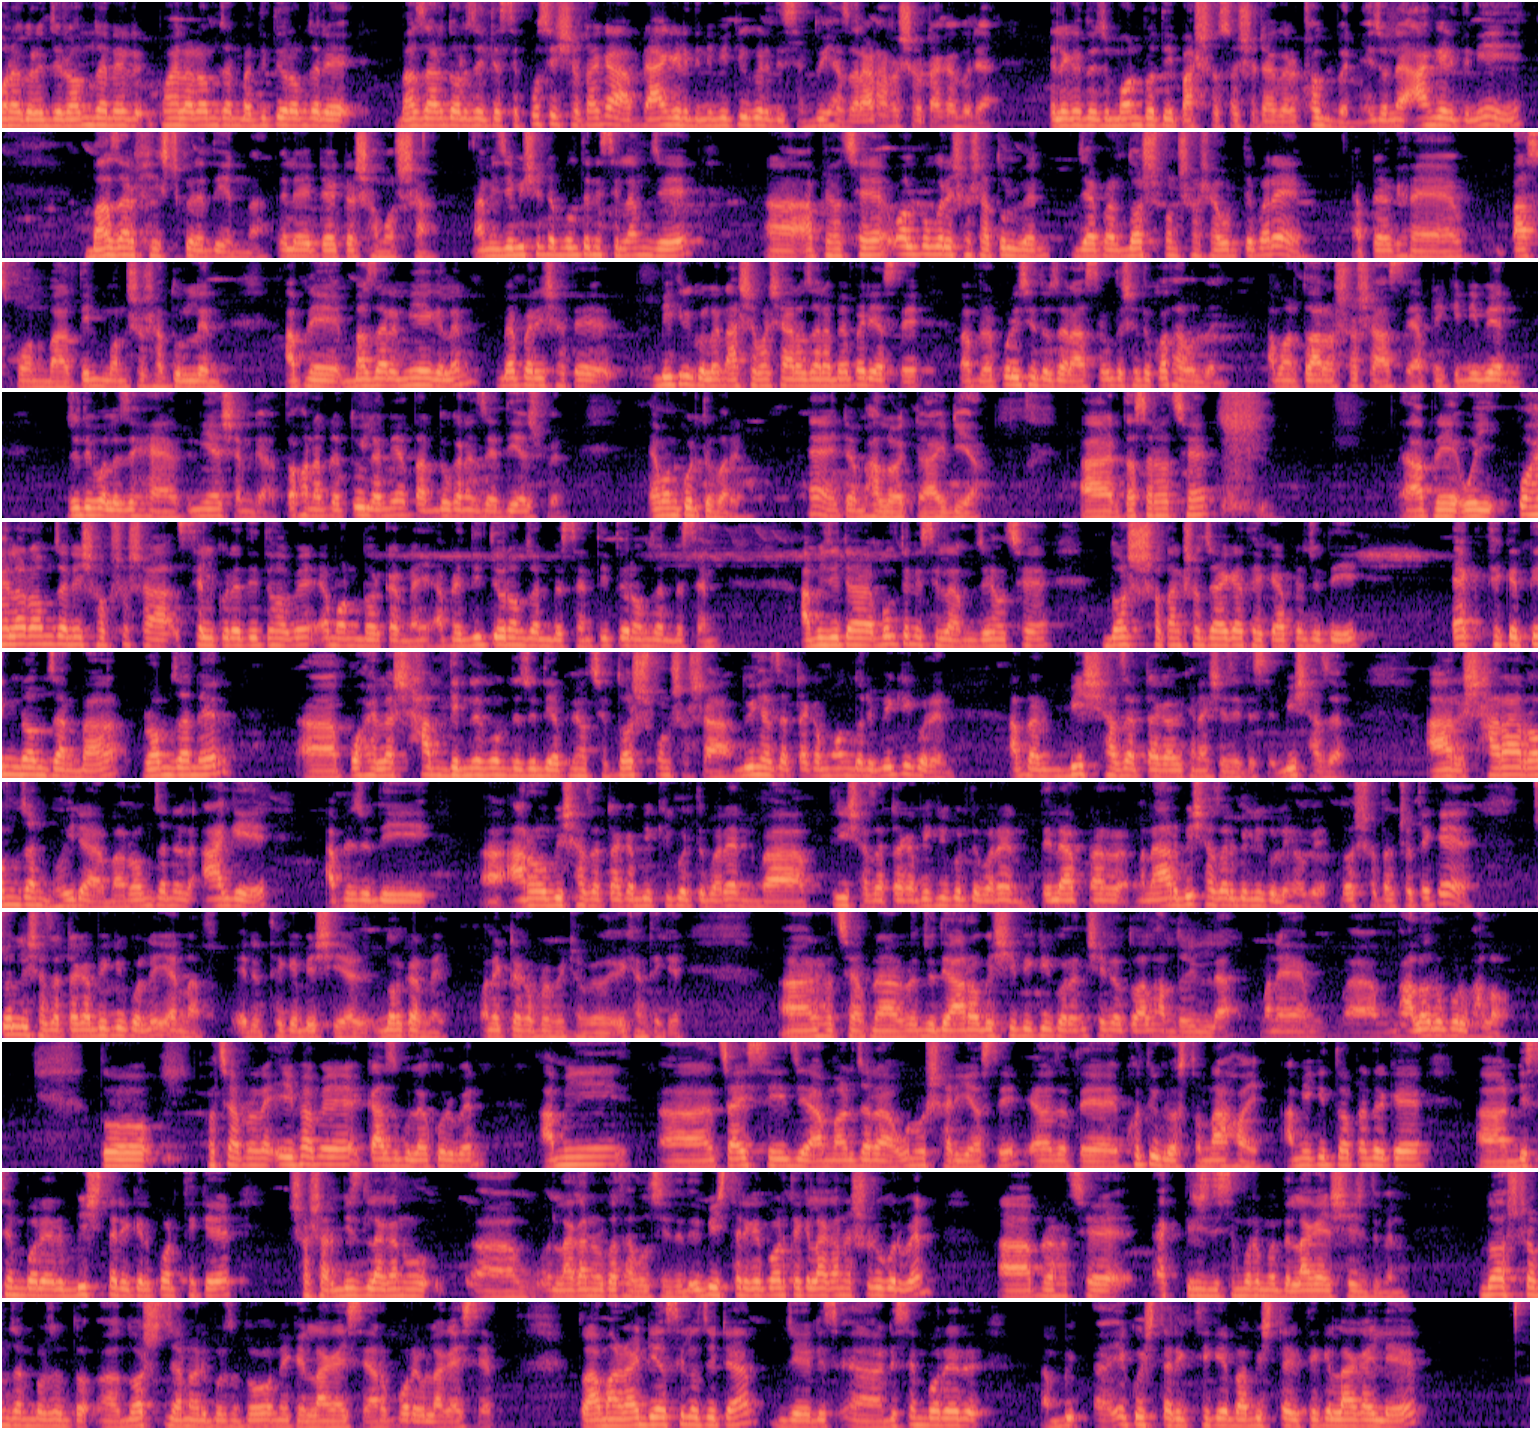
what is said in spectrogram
মনে করেন যে রমজানের পয়লা রমজান বা দ্বিতীয় রমজানে বাজার দর যাইতেছে পঁচিশশো টাকা, আপনি আগের দিনে বিক্রি করে দিচ্ছেন দুই হাজার আঠারোশো টাকা করে। তাহলে কিন্তু যে মন প্রতি পাঁচশো ছয়শো টাকা করে ঠকবেন। এই জন্য আগের দিনই বাজার ফিক্সড করে দিয়েন না। তাহলে এটা একটা সমস্যা। আমি যে বিষয়টা বলতে নিছিলাম যে আপনি হচ্ছে অল্প করে শশা তুলবেন, যে আপনার দশ মন শশা উঠতে পারে, আপনি ওখানে পাঁচ মন বা তিন মন শশা তুললেন আপনি বাজারে নিয়ে গেলেন, ব্যাপারীর সাথে বিক্রি করলেন, আশেপাশে আরও যারা ব্যাপারী আছে আপনার পরিচিত যারা আছে, ওদের সাথে কথা বলবেন। আমার তো আরও শশা আছে, আপনি কি নিবেন? যদি বলে যে হ্যাঁ নিয়ে আসেন গা। তখন আপনি তুইলা নিয়ে তার দোকানে যেয়ে দিয়ে আসবেন। এমন করতে পারেন। হ্যাঁ এটা ভালো একটা আইডিয়া। আর তাছাড়া হচ্ছে, আপনি ওই পহেলা রমজানে সব শসা সেল করে দিতে হবে, এমন দরকার নাই। আপনি দ্বিতীয় রমজান বেছেন, তৃতীয় রমজান বেছেন। আমি যেটা বলতে নিছিলাম যে, হচ্ছে দশ শতাংশ জায়গা থেকে আপনি যদি এক থেকে তিন রমজান বা রমজানের পহেলা সাত দিনের মধ্যে যদি আপনি হচ্ছে দশ শসা দুই হাজার টাকা মন দরে বিক্রি করেন আপনার বিশ হাজার টাকা ওইখানে এসে যেতেছে বিশ হাজার। আর সারা রমজান ভৈরা বা রমজানের আগে আপনি যদি আহ, আরও বিশ হাজার টাকা বিক্রি করতে পারেন বা ত্রিশ হাজার টাকা বিক্রি করতে পারেন তাহলে আপনার মানে আর বিশ হাজার বিক্রি করলে হবে। দশ শতাংশ থেকে চল্লিশ হাজার টাকা বিক্রি করলে এনাফ এর থেকে বেশি আর দরকার নেই অনেক টাকা প্রফিট হবে এখান থেকে। আর হচ্ছে আপনার যদি আরও বেশি বিক্রি করেন, সেটা তো আলহামদুলিল্লাহ মানে ভালোর উপর ভালো। তো হচ্ছে আপনারা এইভাবে কাজগুলা করবেন। আমি চাইছি যে আমার যারা অনুসারী আছে, এরা যাতে ক্ষতিগ্রস্ত না হয়। আমি কিন্তু আপনাদেরকে ডিসেম্বরের বিশ তারিখের পর থেকে শশার বীজ লাগানো লাগানোর কথা বলছি। যদি বিশ তারিখের পর থেকে লাগানো শুরু করবেন আপনার হচ্ছে একত্রিশ ডিসেম্বরের মধ্যে লাগাই শেষ দিবেন। দশ রমজান পর্যন্ত দশ জানুয়ারি পর্যন্ত অনেকে লাগাইছে, আর পরেও লাগাইছে। তো আমার আইডিয়া ছিল যেটা, যে ডিস- ডিসেম্বরের একুশ তারিখ থেকে বা বিশ তারিখ থেকে লাগাইলে,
